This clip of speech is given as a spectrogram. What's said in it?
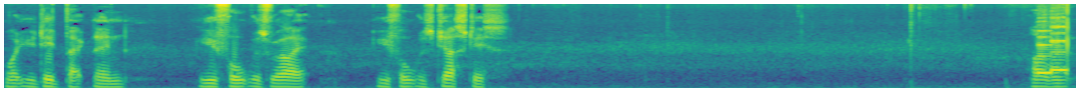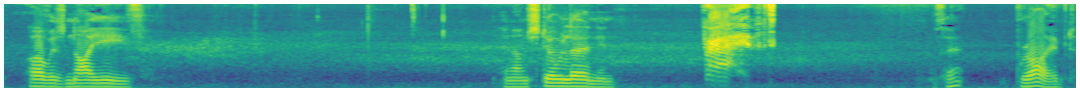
What you did back then, you thought was right, you thought was justice. I I was naive. And I'm still learning. Bribed. What's that? Bribed?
